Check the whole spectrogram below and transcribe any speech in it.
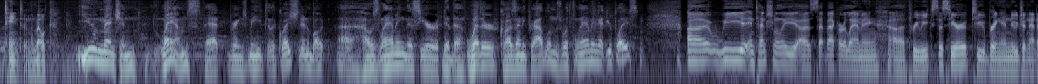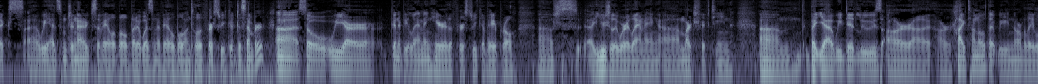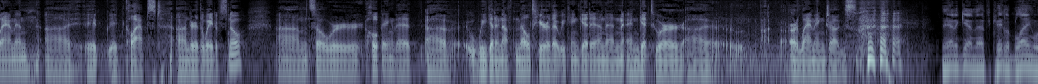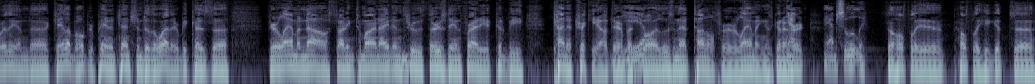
taint in the milk. You mentioned lambs. That brings me to the question about uh, how's lambing this year? Did the weather cause any problems with lambing at your place? Uh, we intentionally uh, set back our lambing uh, three weeks this year to bring in new genetics. Uh, we had some genetics available, but it wasn't available until the first week of December. Uh, so we are going to be lambing here the first week of April. Is, usually we're lambing March 15. Um, but yeah, we did lose our our high tunnel that we normally lamb in. Uh, it, it collapsed under the weight of snow. Um, so we're hoping that uh, we get enough melt here that we can get in and, and get to our uh, our lambing jugs. and again, that's Caleb Langworthy. And uh, Caleb, I hope you're paying attention to the weather because uh, if you're lambing now, starting tomorrow night and through Thursday and Friday, it could be kind of tricky out there. But yep. boy, losing that tunnel for lambing is going to yep. hurt. Absolutely. So hopefully, uh, hopefully he gets uh,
